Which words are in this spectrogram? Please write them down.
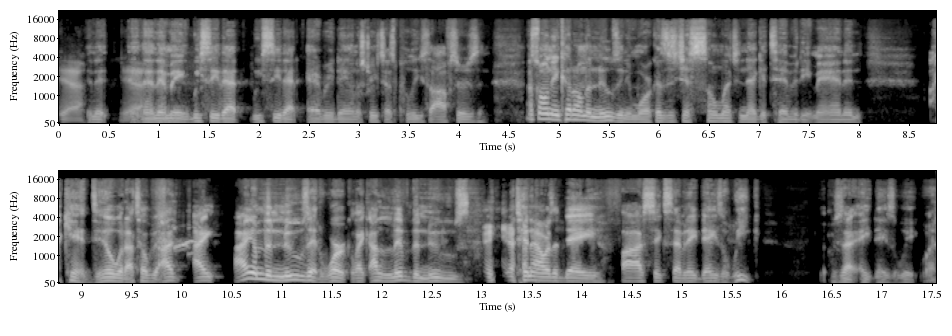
yeah, And it, Yeah. and, I mean, we see that we see that every day on the streets as police officers, and that's why I don't cut on the news anymore because it's just so much negativity, man. And I can't deal with. It. I tell you, I I I am the news at work. Like I live the news Yeah. ten hours a day, five, six, seven, eight days a week. Was that eight days a week? What?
